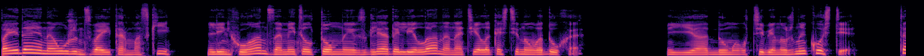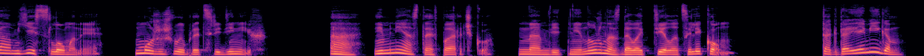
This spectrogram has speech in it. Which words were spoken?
Поедая на ужин свои тормозки, Линь Хуан заметил томные взгляды Ли Лана на тело костяного духа. «Я думал, тебе нужны кости. Там есть сломанные. Можешь выбрать среди них». А, и мне оставь парочку. Нам ведь не нужно сдавать тело целиком. Тогда я мигом.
